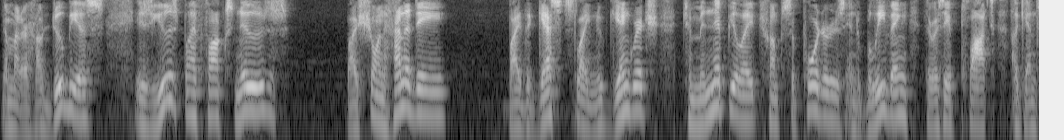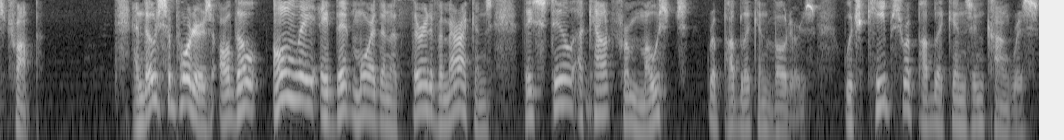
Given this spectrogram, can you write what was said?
no matter how dubious, is used by Fox News, by Sean Hannity, by the guests like Newt Gingrich to manipulate Trump supporters into believing there is a plot against Trump. And those supporters, although only a bit more than a third of Americans, they still account for most Republican voters, which keeps Republicans in Congress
